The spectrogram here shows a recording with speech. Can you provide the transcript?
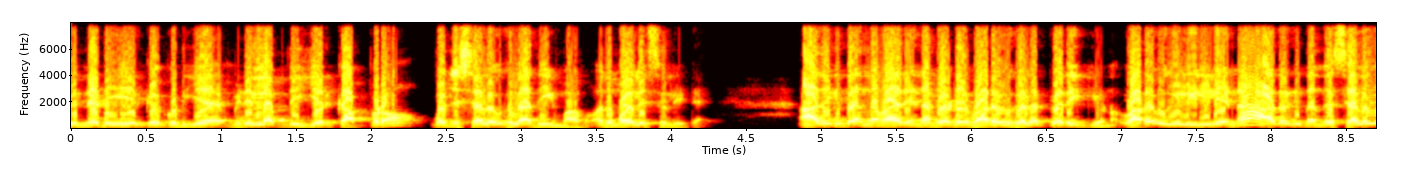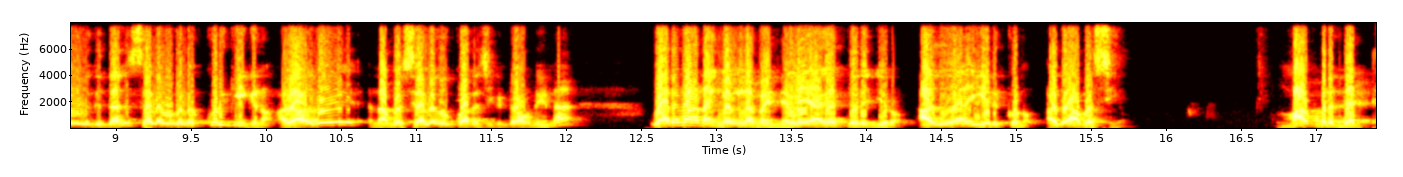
பின்னாடி இருக்கக்கூடிய மிடில் ஆஃப் தி இயர்க்கு அப்புறம் கொஞ்சம் செலவுகள் அதிகமாகும். அது முதல்ல சொல்லிட்டேன். அதுக்கு தகுந்த மாதிரி நம்மளுடைய வரவுகளை பெருக்கிக்கணும். வரவுகள் இல்லைன்னா அதுக்கு தகுந்த செலவுகளுக்கு தகுந்த செலவுகளை குறுக்கிக்கணும். அதாவது நம்ம செலவு குறைச்சிக்கிட்டோம் அப்படின்னா வருமானங்கள் நம்ம நிலையாக தெரிஞ்சிடும் அதுதான் இருக்கணும். அது அவசியம். ஆஃப்டர் தட்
